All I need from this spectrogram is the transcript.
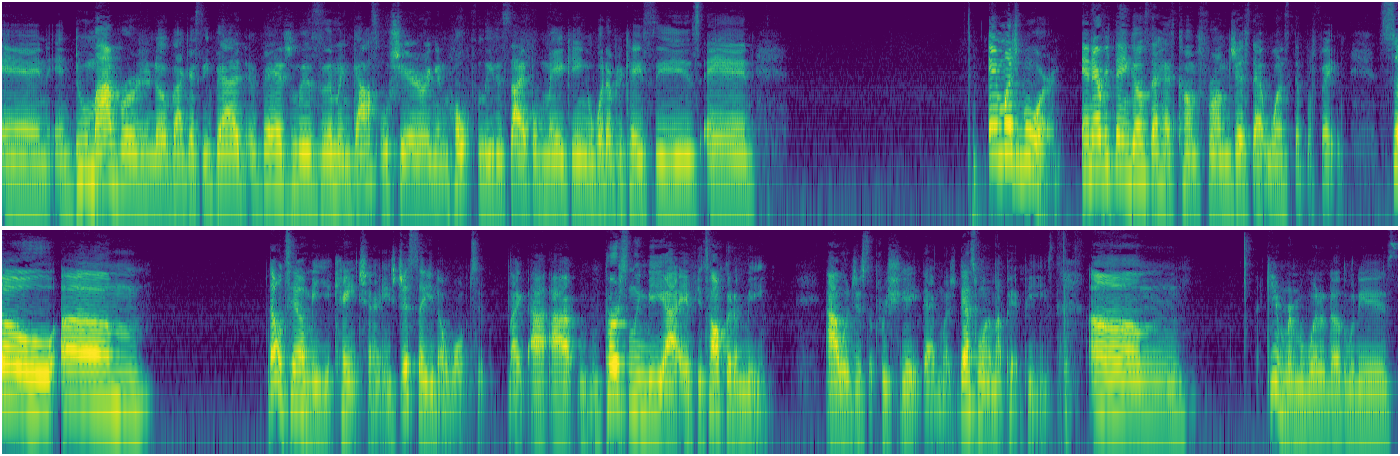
and and do my version of I guess evangelism and gospel sharing and hopefully disciple making or whatever the case is. And and much more and everything else that has come from just that one step of faith. So um don't tell me you can't change. Just say you don't want to. Like I, I personally me, I if you're talking to me, I would just appreciate that much. That's one of my pet peeves. Um I can't remember what another one is,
